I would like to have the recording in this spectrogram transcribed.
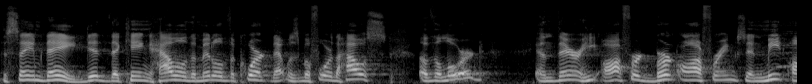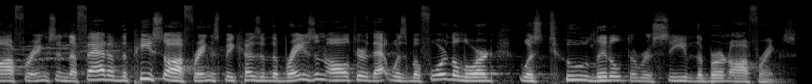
The same day did the king hallow the middle of the court that was before the house of the Lord and there he offered burnt offerings and meat offerings and the fat of the peace offerings because of the brazen altar that was before the Lord was too little to receive the burnt offerings.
